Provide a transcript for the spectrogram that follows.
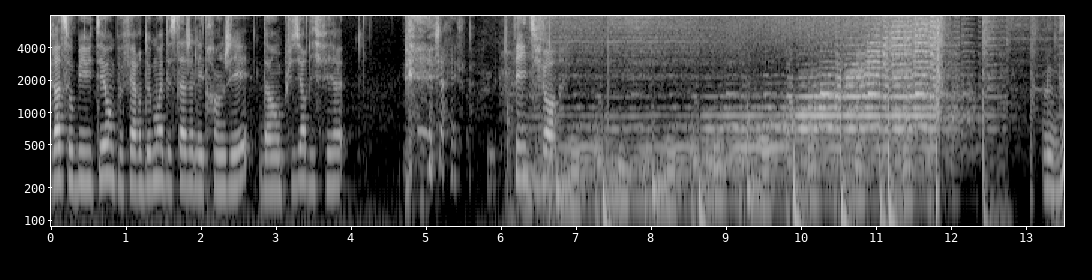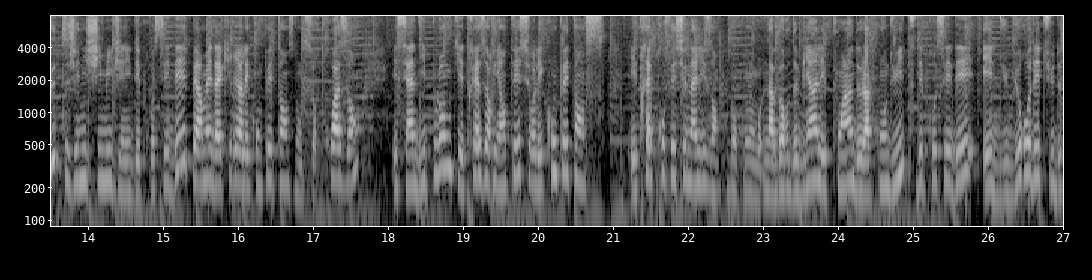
Grâce au BUT, on peut faire deux mois de stage à l'étranger dans plusieurs différents pays différents. Le but, génie chimique, génie des procédés, permet d'acquérir les compétences donc, sur trois ans et c'est un diplôme qui est très orienté sur les compétences et très professionnalisant. Donc on aborde bien les points de la conduite des procédés et du bureau d'études,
